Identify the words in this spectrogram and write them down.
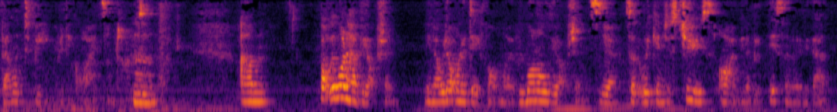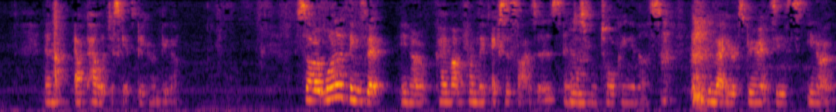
valid to be really quiet sometimes on mic. Um, but we want to have the option. You know, we don't want a default mode. We want all the options. Yeah. So that we can just choose. Oh, I'm going to be this. I'm going to be that, and our palette just gets bigger and bigger. So one of the things that you know came up from the exercises and just mm. from talking in us talking about your experience is you know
